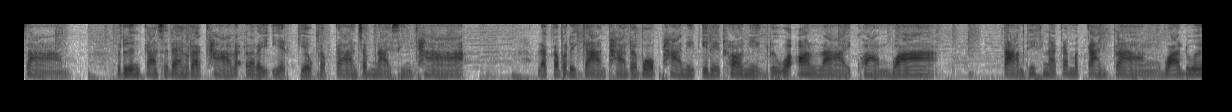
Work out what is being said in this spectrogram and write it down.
2563 เรื่องการแสดงราคาและรายละเอียดเกี่ยวกับการจำหน่ายสินค้า และก็บริการผ่านระบบพาณิชย์อิเล็กทรอนิกส์หรือว่าออนไลน์ความว่าตามที่คณะกรรมการกลางว่าด้วย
